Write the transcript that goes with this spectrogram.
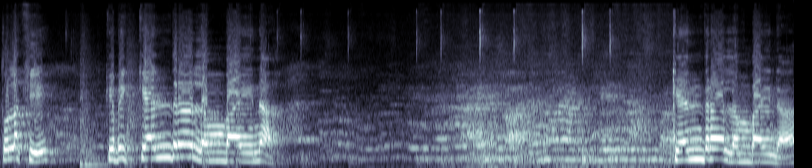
તો લખીએ કે ભાઈ કેન્દ્ર લંબાઈના કેન્દ્ર લંબાઈના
